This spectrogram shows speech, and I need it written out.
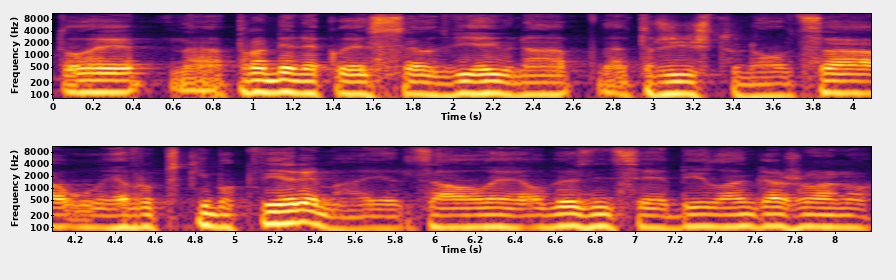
to je promjene koje se odvijaju na tržištu novca u evropskim okvirima, jer za ove obveznice je bilo angažovano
